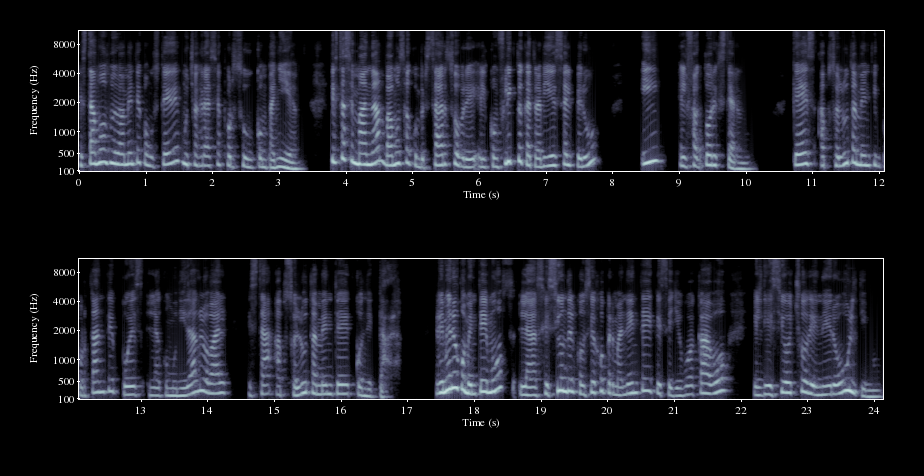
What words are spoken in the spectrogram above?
Estamos nuevamente con ustedes. Muchas gracias por su compañía. Esta semana vamos a conversar sobre el conflicto que atraviesa el Perú y el factor externo, que es absolutamente importante, pues la comunidad global está absolutamente conectada. Primero comentemos la sesión del Consejo Permanente que se llevó a cabo el 18 de enero último,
